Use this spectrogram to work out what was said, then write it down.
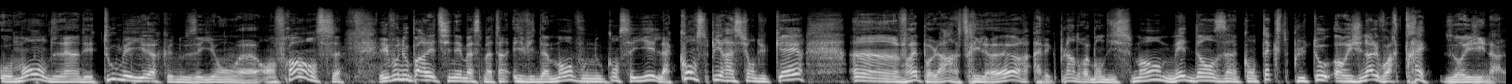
au monde, l'un des tout meilleurs que nous ayons euh, en France. Et vous nous parlez de cinéma ce matin, évidemment. Vous nous conseillez La conspiration du Caire, un vrai polar, un thriller avec plein de rebondissements, mais dans un contexte plutôt original, voire très original.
